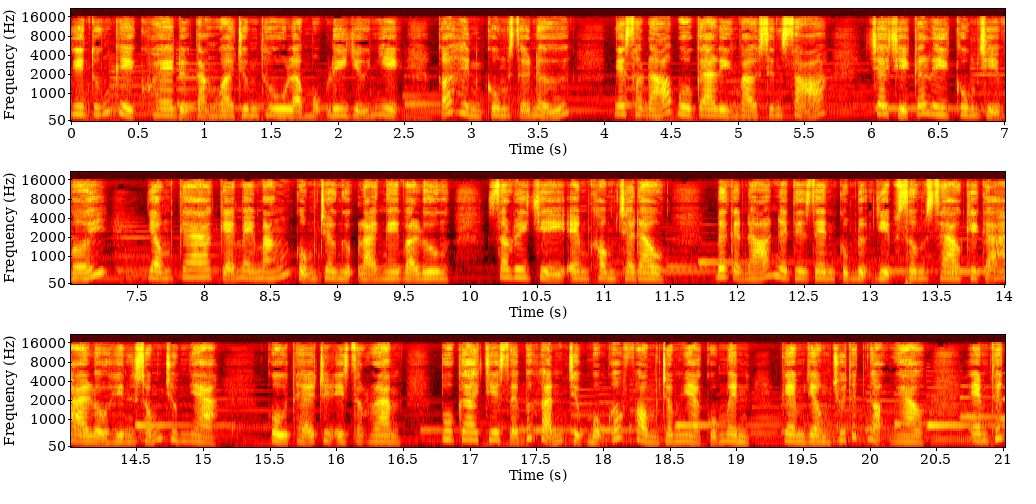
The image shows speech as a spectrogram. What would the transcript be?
Gin Tuấn Kiệt khoe được tặng quà trung thu là một ly giữ nhiệt, có hình cung xử nữ. Ngay sau đó, Buka liền vào xin xỏ, cho chị cái ly cung chị với. Giọng ca kẻ may mắn cũng trêu ngược lại ngay và luôn. Sorry chị, em không cho đâu. Bên cạnh đó, netizen cũng được dịp xôn xao khi cả hai lộ hình sống chung nhà. Cụ thể trên Instagram, Buka chia sẻ bức ảnh chụp một góc phòng trong nhà của mình kèm dòng chú thích ngọt ngào. Em thích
